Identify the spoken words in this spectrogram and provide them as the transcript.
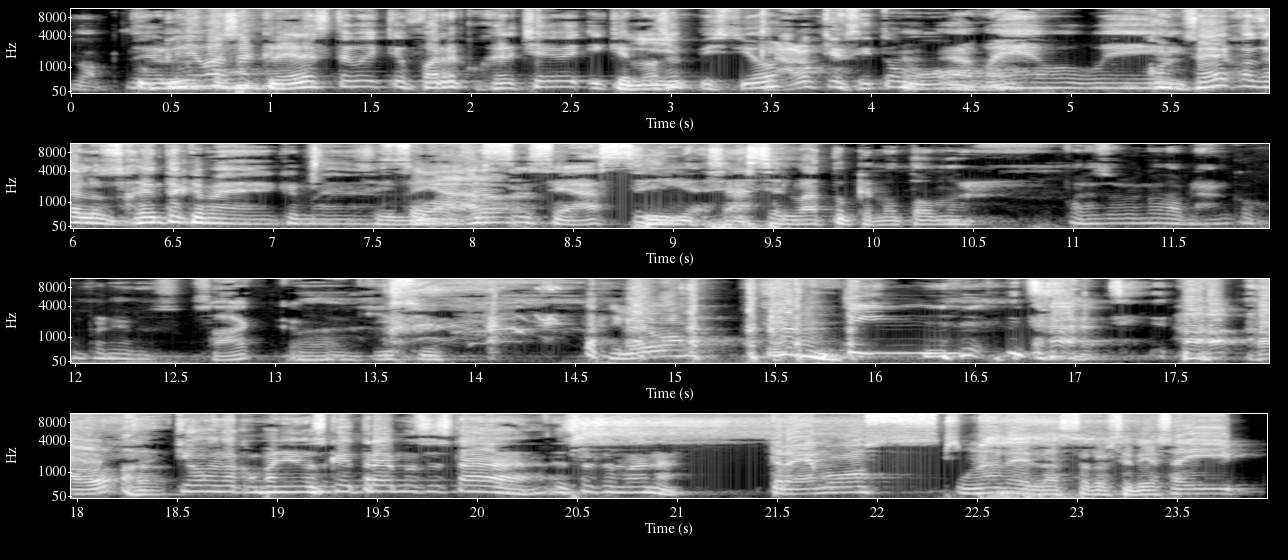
No, ¿Tú qué le vas a creer a este güey que fue a recoger cheve y que no se pistió? Claro que sí tomó. A huevo, güey. Consejos de los gente que me... Que me Sí, Se hace, se hace. Sí, se hace el vato que no toma. Por eso vengo de blanco, compañeros. Saca, Ah. Y luego. ¿Qué onda, compañeros? ¿Qué traemos esta, esta semana? Traemos una de las cervecerías ahí.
